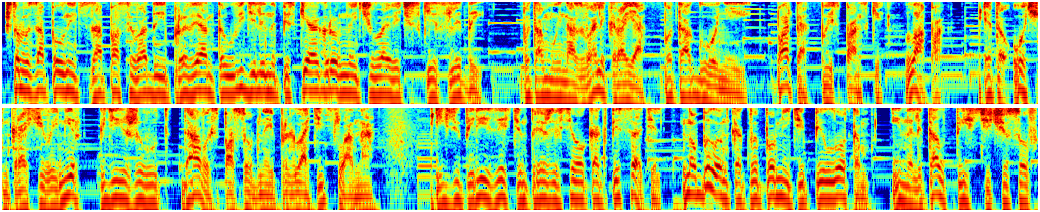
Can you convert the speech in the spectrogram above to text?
чтобы заполнить запасы воды и провианта, увидели на песке огромные человеческие следы. Потому и назвали края Патагонией. Пата по-испански – лапа. Это очень красивый мир, где и живут давы, способные проглотить слона. Экзюпери известен прежде всего как писатель, но был он, как вы помните, пилотом и налетал тысячи часов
